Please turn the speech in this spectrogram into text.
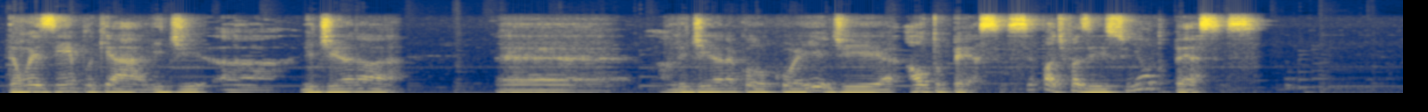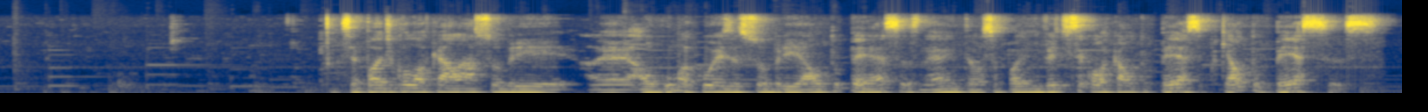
Então, um exemplo que a, Lidi, a Lidiana é, a Lidiana colocou aí de autopeças. Você pode fazer isso em autopeças. Você pode colocar lá sobre é, alguma coisa sobre autopeças, né? Então você pode, em vez de você colocar autopeças, porque autopeças,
